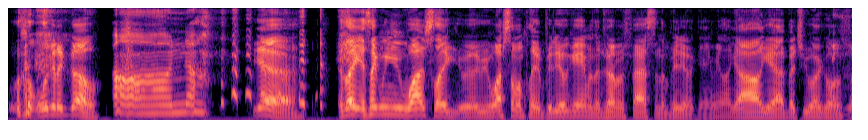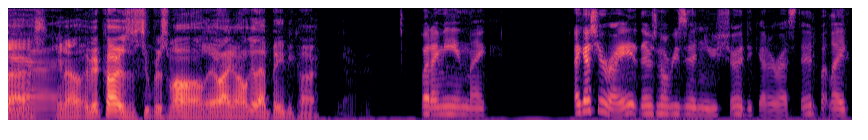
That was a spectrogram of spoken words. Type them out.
Really? look at it go. Oh no. Yeah, it's like it's like when you watch like you watch someone play a video game and they're driving fast in the video game. You're like, oh yeah, I bet you are going fast. You know, if your car is super small, they're like, oh look at that baby car. Yeah. But I mean, like, I guess you're right. There's no reason you should get arrested. But like,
